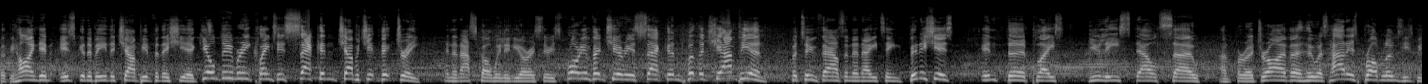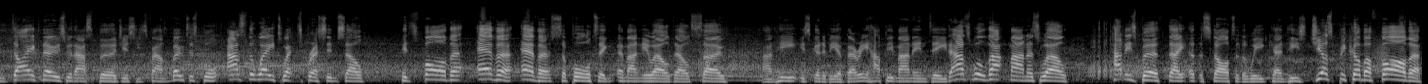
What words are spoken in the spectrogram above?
but behind him is going to be the champion for this year. Guillaume Dumarey claims his second championship victory in the NASCAR Whelen Euro Series. Florian Venturi is second, but the champion for 2018 finishes in third place, Ulysse Delsaux. And for a driver who has had his problems, he's been diagnosed with Asperger's, he's found motorsport as the way to express himself. His father ever, ever supporting Emmanuel Delsaux and he is going to be a very happy man indeed, as will that man as well. Had his birthday at the start of the weekend. He's just become a father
